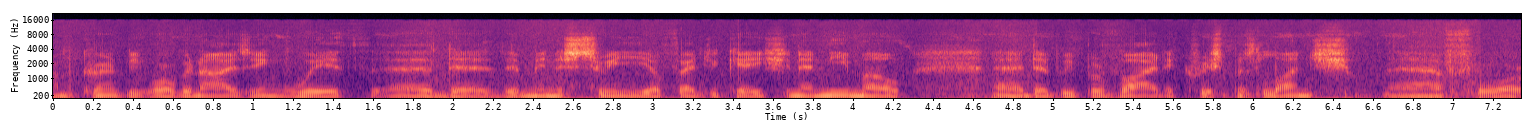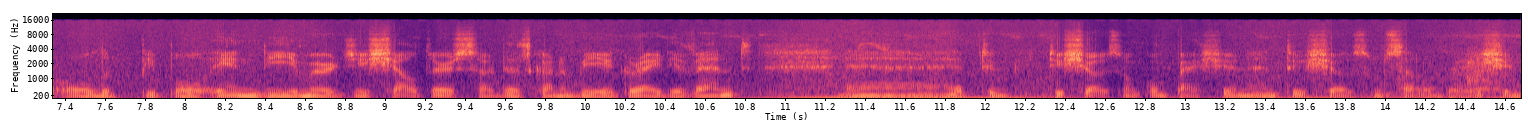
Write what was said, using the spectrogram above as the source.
I'm currently organizing with uh, the, the Ministry of Education and NEMO uh, that we provide a Christmas lunch uh, for all the people in the emergency shelters. So that's going to be a great event uh, to, to show some compassion and to show some celebration.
